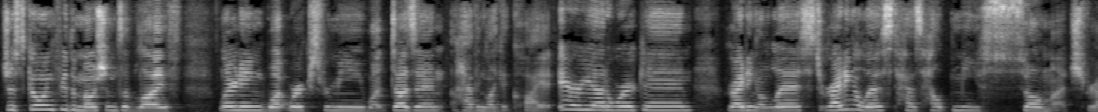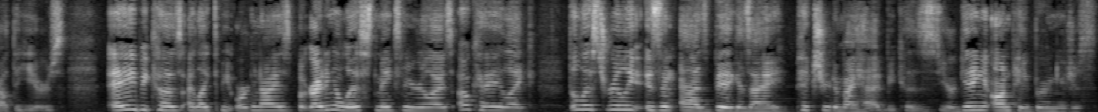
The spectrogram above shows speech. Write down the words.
just going through the motions of life, learning what works for me, what doesn't, having like a quiet area to work in, writing a list. Writing a list has helped me so much throughout the years. A, because I like to be organized, but writing a list makes me realize okay, like, the list really isn't as big as I pictured in my head because you're getting it on paper and you're just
